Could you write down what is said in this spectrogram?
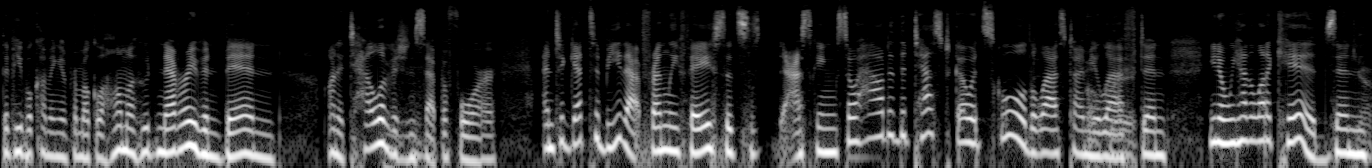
the people coming in from Oklahoma who'd never even been on a television mm-hmm. set before and to get to be that friendly face that's asking so how did the test go at school the last time Oh, you great. left and you know we had a lot of kids and Yeah.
